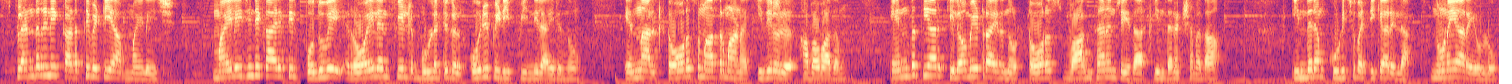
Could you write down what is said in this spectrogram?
സ്പ്ലെൻഡറിനെ കടത്തിവെട്ടിയ മൈലേജ്. മൈലേജിന്റെ കാര്യത്തിൽ പൊതുവെ റോയൽ എൻഫീൽഡ് ബുള്ളറ്റുകൾ ഒരു പിടി പിന്നിലായിരുന്നു. എന്നാൽ ടോറസ് മാത്രമാണ് ഇതിലൊരു അപവാദം. എൺപത്തിയാറ് കിലോമീറ്റർ ആയിരുന്നു ടോറസ് വാഗ്ദാനം ചെയ്ത ഇന്ധനക്ഷമത. ഇന്ധനം കുടിച്ചു പറ്റിക്കാറില്ല. നുണയാറേയുള്ളൂ.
